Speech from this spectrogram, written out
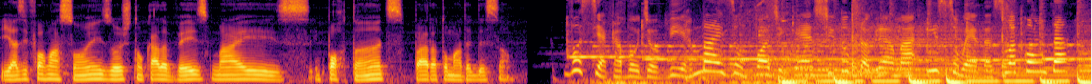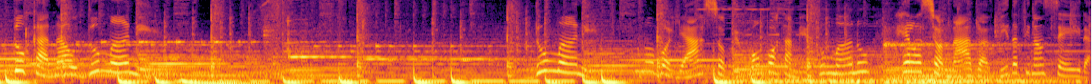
e as informações hoje estão cada vez mais importantes para a tomada de decisão. Você acabou de ouvir mais um podcast do programa Isso é da Sua Conta, do canal do Money. Do Money, um novo olhar sobre o comportamento humano relacionado à vida financeira.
